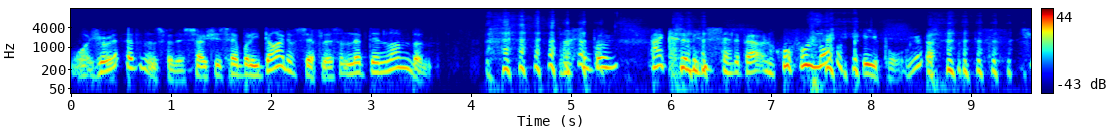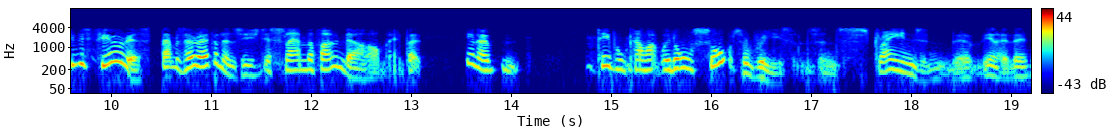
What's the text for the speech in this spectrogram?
what's your evidence for this? So she said, well, he died of syphilis and lived in London. I said, well, that could have been said about an awful lot of people. Yeah. she was furious. That was her evidence. She just slammed the phone down on me. But, you know, people come up with all sorts of reasons and strange and, uh, you know, they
